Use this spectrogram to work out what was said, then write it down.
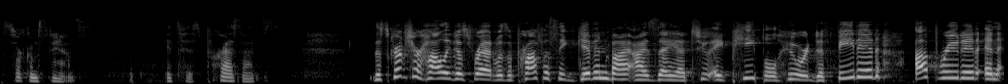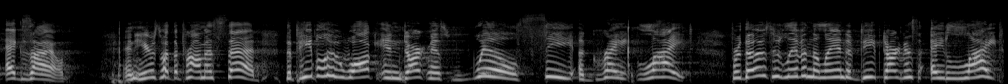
circumstance. It's his presence. The scripture Holly just read was a prophecy given by Isaiah to a people who were defeated, uprooted, and exiled. And here's what the promise said The people who walk in darkness will see a great light. For those who live in the land of deep darkness, a light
